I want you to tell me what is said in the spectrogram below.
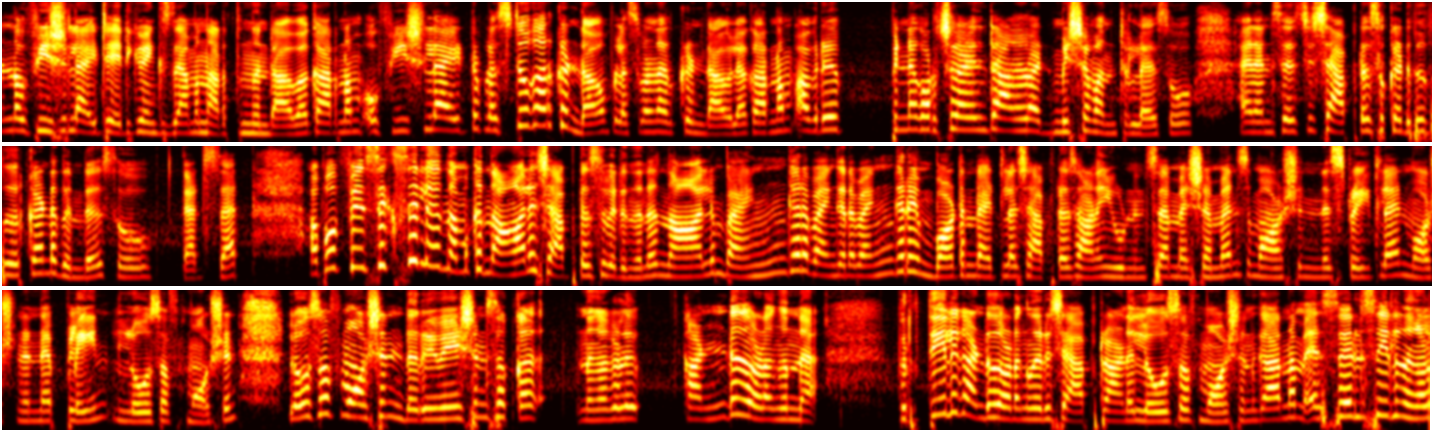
അൺഒഫീഷ്യലായിട്ടായിരിക്കും എക്സാം നടത്തുന്നുണ്ടാവുക. കാരണം ഒഫീഷ്യലായിട്ട് പ്ലസ് ടുകാർക്ക് ഉണ്ടാവും പ്ലസ് വണ്ണുകാർക്ക് ഉണ്ടാവില്ല. കാരണം അവർ പിന്നെ കുറച്ച് കഴിഞ്ഞിട്ടാണല്ലോ അഡ്മിഷൻ വന്നിട്ടുള്ളത്. സോ അതിനനുസരിച്ച് ചാപ്റ്റേഴ്സ് ഒക്കെ എടുത്ത് തീർക്കേണ്ടതുണ്ട്. സോ ദാറ്റ്സ് ദാറ്റ് അപ്പോൾ ഫിസിക്സിൽ നമുക്ക് നാല് ചാപ്റ്റേഴ്സ് വരുന്നുണ്ട്. നാലും ഭയങ്കര ഭയങ്കര ഭയങ്കര ഇമ്പോർട്ടന്റ് ആയിട്ടുള്ള ചാപ്റ്റേഴ്സ് ആണ്. Units and measurements motion in straight line motion in a plane laws of motion laws of motion derivations ഒക്കെ നിങ്ങൾ കണ്ടു തുടങ്ങുന്ന വൃത്തിയിൽ കണ്ടു തുടങ്ങുന്ന ഒരു ചാപ്റ്ററാണ് ലോസ് ഓഫ് മോഷൻ കാരണം എസ് എൽ സിയിൽ നിങ്ങൾ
